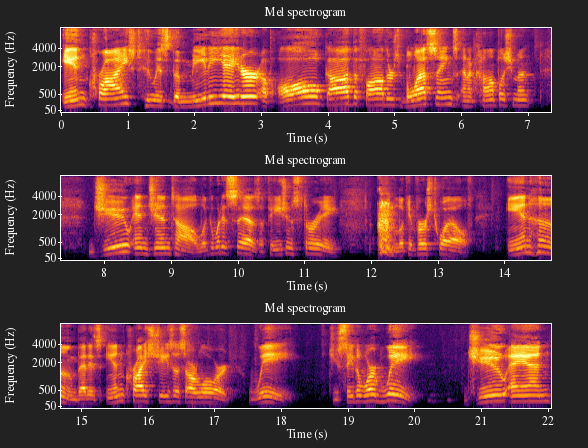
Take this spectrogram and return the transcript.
In Christ, who is the mediator of all God the Father's blessings and accomplishment, Jew and Gentile. Look at what it says, Ephesians 3. Look at verse 12. In whom, that is, in Christ Jesus our Lord, we, do you see the word we? Jew and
